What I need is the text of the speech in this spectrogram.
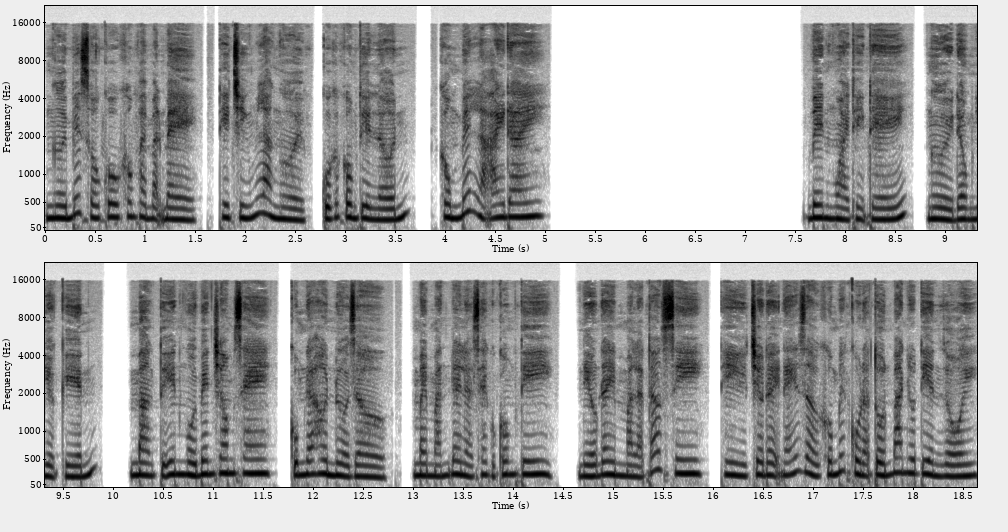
Người biết số cô không phải bạn bè, thì chính là người của các công ty lớn. Không biết là ai đây? Bên ngoài thịnh thế, người đông như kiến. Mạc Tử Yên ngồi bên trong xe, cũng đã hơn nửa giờ. May mắn đây là xe của công ty. Nếu đây mà là taxi, thì chờ đợi nãy giờ không biết cô đã tốn bao nhiêu tiền rồi.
